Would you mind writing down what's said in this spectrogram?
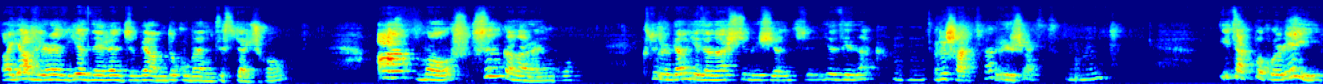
A ja w jednej ręce miałam dokumenty z teczką, a mąż synka na ręku, który miał 11 miesięcy, jedynak, Mhm. Ryszard, tak? Ryszard. Mhm. I tak po kolei,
